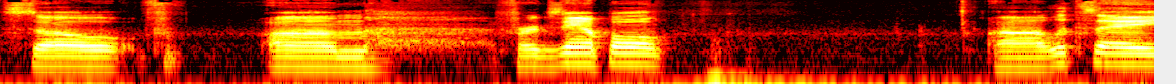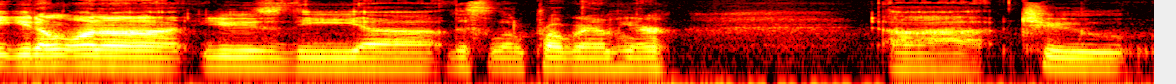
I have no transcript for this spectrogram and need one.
So um, for example, uh, let's say you don't want to use the uh, this little program here uh, to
